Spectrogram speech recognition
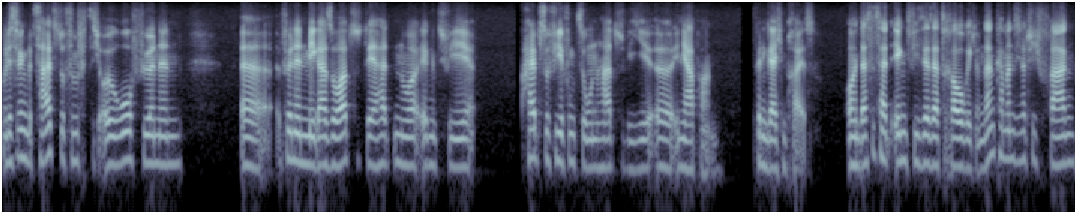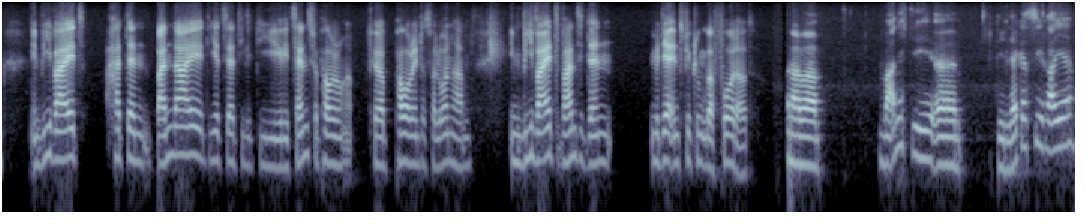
Und deswegen bezahlst du 50 Euro für einen, äh, für einen Megasort, der halt nur irgendwie halb so viel Funktionen hat wie äh, in Japan. Für den gleichen Preis. Und das ist halt irgendwie sehr, sehr traurig. Und dann kann man sich natürlich fragen, inwieweit hat denn Bandai, die jetzt ja die, die Lizenz für Power, für Power Rangers verloren haben, inwieweit waren sie denn mit der Entwicklung überfordert? Aber war nicht die, äh, die Legacy-Reihe,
